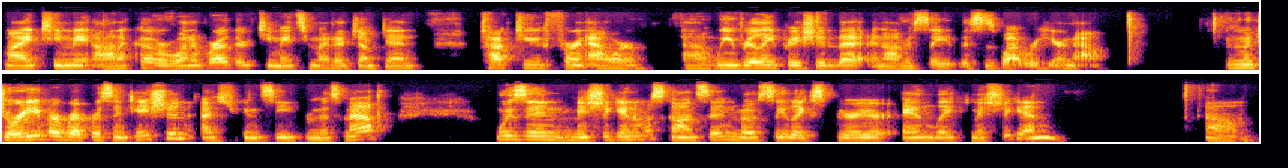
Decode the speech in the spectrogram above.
my teammate Annika or one of our other teammates who might have jumped in, talk to you for an hour. Uh, we really appreciated that. And obviously this is why we're here now. The majority of our representation, as you can see from this map, was in Michigan and Wisconsin, mostly Lake Superior and Lake Michigan, um,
